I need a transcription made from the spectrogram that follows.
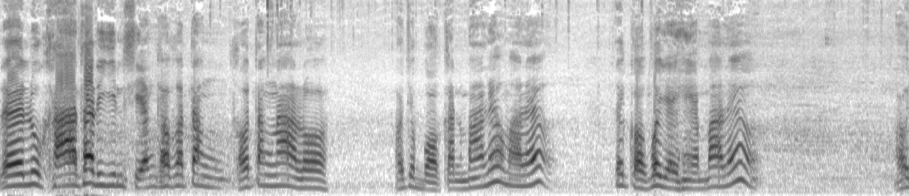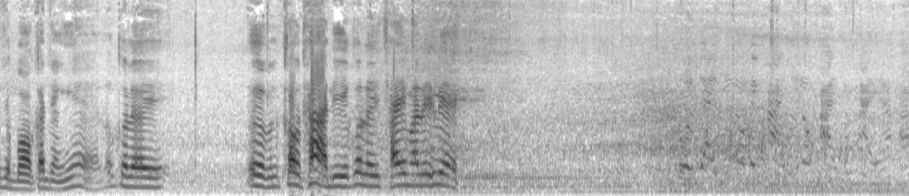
แล้วลูกค้าถ้าได้ยินเสียงเขาก็ตั้ง เขาตั้งหน้ารอ เขาจะบอกกันมาแล้วมาแล้ว ไส้กรอกพ่อใหญ่แหบมาแล้วเขาจะบอกกันอย่างเงี้ยแล้วก็เลย เออ มันเข้าท่าดีก็เลยใช้มาเรื่อยส่วนใหญ่ที่เราไปขายที่เราขายตรงไหนอะคะ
